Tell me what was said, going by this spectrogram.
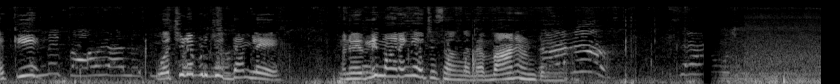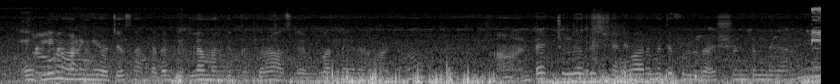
ఓకే. వచ్చేటప్పుడు చూద్దాంలే. మనం ఎర్లీ మార్నింగే వచ్చేసాం కదా బాగానే ఉంటుంది. ఎర్లీ మార్నింగే వచ్చేసాం కదా బిర్లా మందిర్ దగ్గర అసలు ఎవ్వరు లేరు అనమాట అంటే యాక్చువల్గా శనివారం అయితే ఫుల్ రష్ ఉంటుంది కానీ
